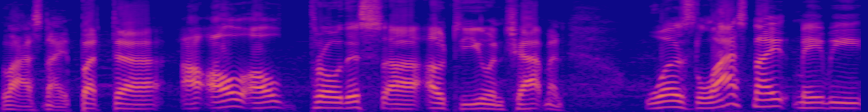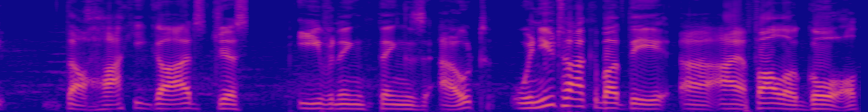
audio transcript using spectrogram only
last night. But uh, I'll I'll throw this uh, out to you and Chapman. Was last night maybe the hockey gods just evening things out? When you talk about the uh, Iafallo goal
